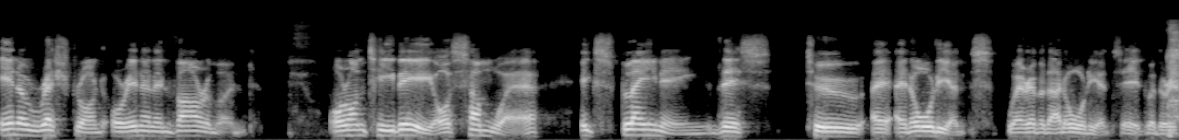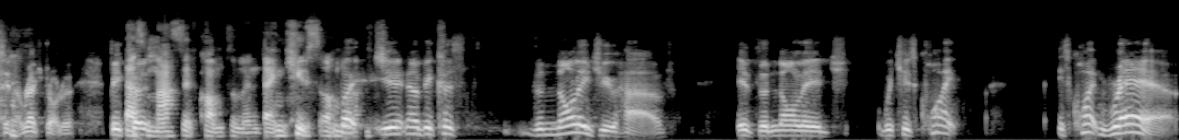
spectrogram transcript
in a restaurant or in an environment or on TV or somewhere explaining this to a, an audience, wherever that audience is, whether it's in a restaurant. Or, because that's a massive compliment. Thank you so but, much. You know, because the knowledge you have is the knowledge which is quite it's quite rare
